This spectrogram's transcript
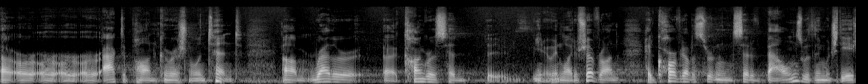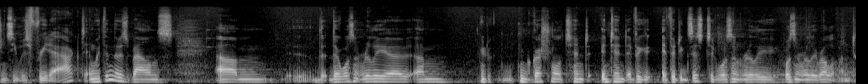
uh, or, or, or, act upon congressional intent. Um, rather, uh, Congress had, uh, you know, in light of Chevron, had carved out a certain set of bounds within which the agency was free to act, and within those bounds, um, th- there wasn't really a um, congressional intent, intent if, it, if it existed, wasn't really wasn't really relevant.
